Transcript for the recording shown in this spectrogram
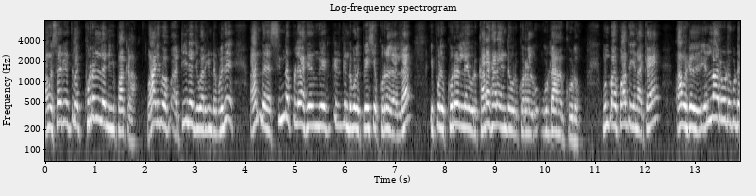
அவங்க சரீரத்தில் குரலில் நீங்கள் பார்க்கலாம். வாலிப டீனேஜ் வருகின்ற பொழுது அந்த சின்ன பிள்ளையாக இருந்து இருக்கின்ற பொழுது பேசிய குரல் அல்ல. இப்பொழுது குரலில் ஒரு கரகர என்ற ஒரு குரல் உண்டாகக்கூடும். முன்பாக பார்த்தீங்கன்னாக்க அவர்கள் எல்லாரோடு கூட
